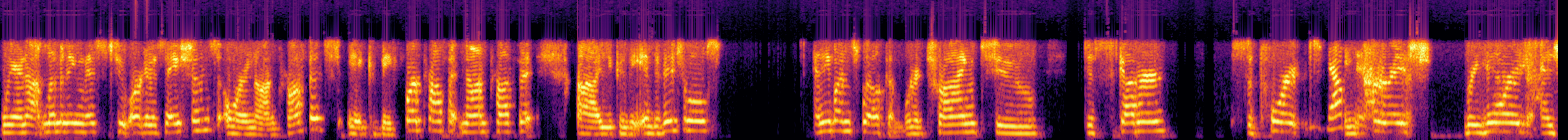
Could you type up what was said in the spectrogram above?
we are not limiting this to organizations or nonprofits. It could be for profit, nonprofit. Uh, you can be individuals. Anyone's welcome. We're trying to discover, support, encourage, reward, and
